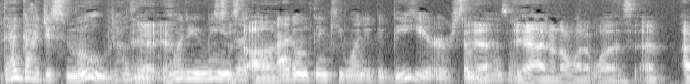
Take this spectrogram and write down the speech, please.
"That guy just moved." I was Yeah, like, yeah. "What do you mean?" Like. I don't think he wanted to be here or something. I yeah, was like, yeah, I don't know what it was. I, I,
